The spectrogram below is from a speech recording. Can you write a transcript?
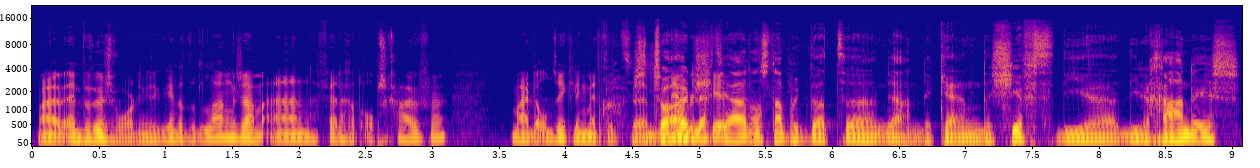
Maar en bewustwording. Dus ik denk dat het langzaamaan verder gaat opschuiven. Maar de ontwikkeling met het. Als je het zo uitlegt, ja, dan snap ik dat ja, de kern, de shift die, die er gaande is.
